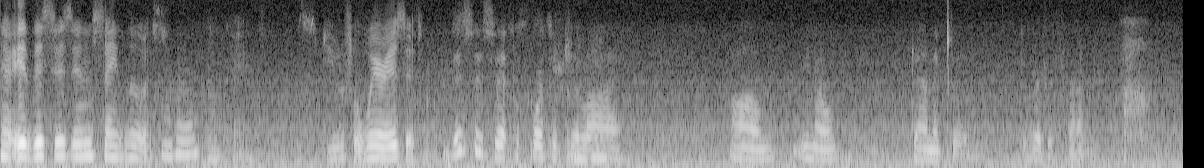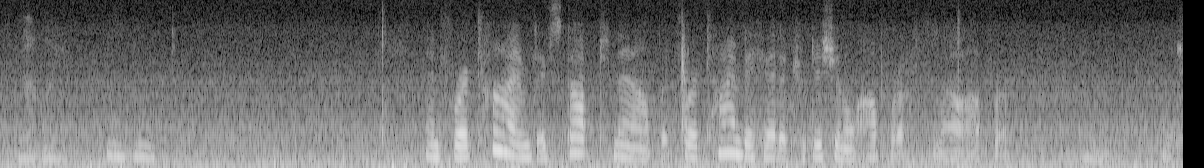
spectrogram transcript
Now, i this is in St. Louis. hmm Okay. It's beautiful. Where is it? This is at the Fourth of July. Um, you know, down at the, the riverfront. Oh, lovely. hmm And for a time, they've stopped now, but for a time they had a traditional opera, La Opera, which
